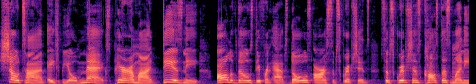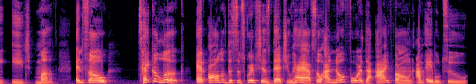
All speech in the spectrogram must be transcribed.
Showtime, HBO Max, Paramount, Disney, all of those different apps. Those are subscriptions. Subscriptions cost us money each month. And so take a look at all of the subscriptions that you have. So I know for the iPhone, I'm able to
